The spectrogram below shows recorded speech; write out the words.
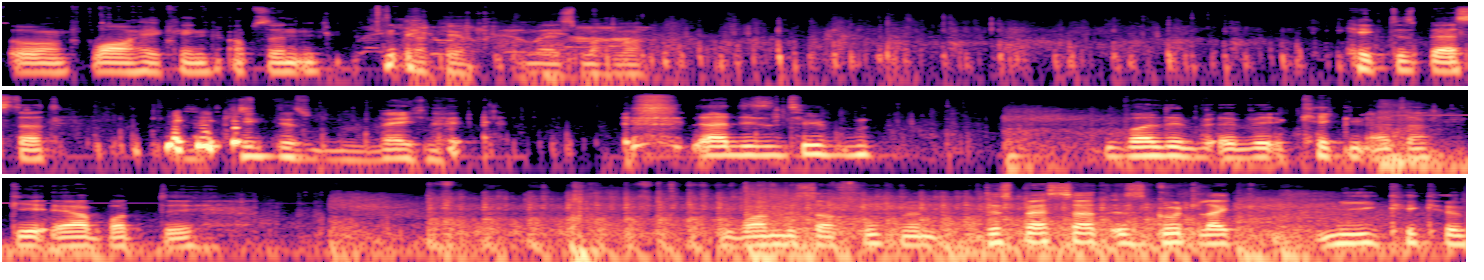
So, Warhacking absenden. Okay, nice, machen wir. Kick this Bastard. Kriegt das welchen? Ja, diesen Typen. Die wollen den äh, kicken, Alter. GR Bot D. The one Mr. Fugman. This bastard is good like me, kick him.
